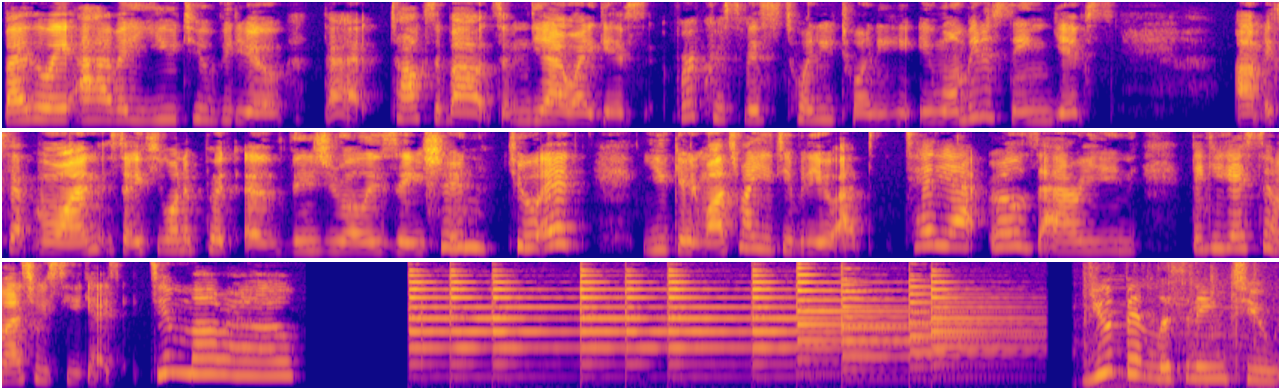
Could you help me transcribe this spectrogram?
By the way, I have a YouTube video that talks about some DIY gifts for Christmas 2020. It won't be the same gifts um, except one. So, if you want to put a visualization to it, you can watch my YouTube video at Tedia Rosarian. Thank you guys so much. We'll see you guys tomorrow. You've been listening to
